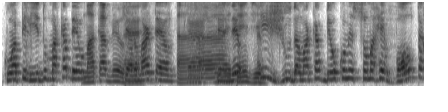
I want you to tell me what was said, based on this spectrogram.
com o apelido Macabeu, Macabeu. que era É. o martelo. Ah, Entendeu? entendi. E Judas Macabeu começou uma revolta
